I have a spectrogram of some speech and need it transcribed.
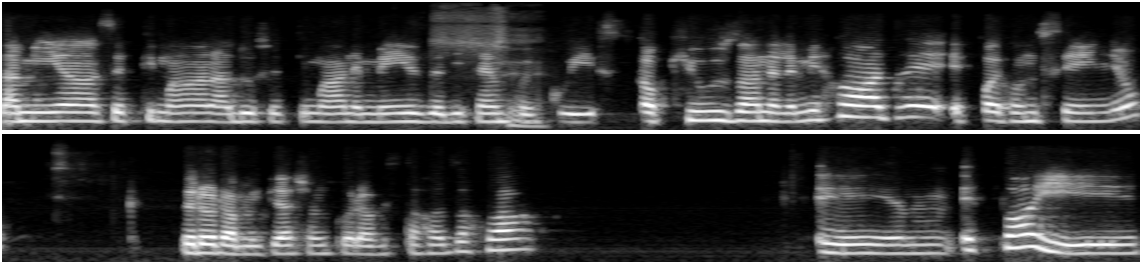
la mia settimana, due settimane, mese di tempo sì. in cui sto chiusa nelle mie cose e poi consegno. Per ora mi piace ancora questa cosa qua. E, ehm, e poi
